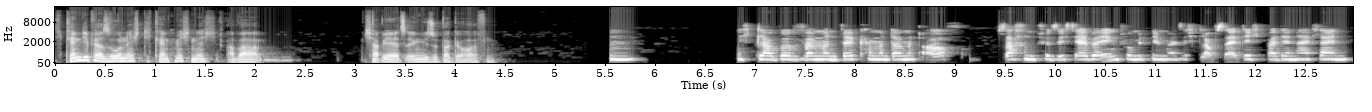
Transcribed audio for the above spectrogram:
ich kenne die Person nicht, die kennt mich nicht, aber ich habe ihr jetzt irgendwie super geholfen. Hm. Ich glaube, wenn man will, kann man damit auch Sachen für sich selber irgendwo mitnehmen. Also ich glaube, seit ich bei der Nightline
